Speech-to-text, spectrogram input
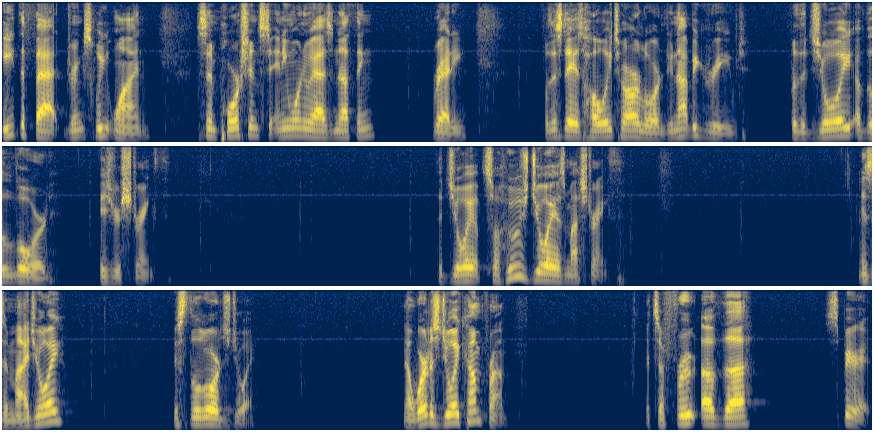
eat the fat, drink sweet wine, send portions to anyone who has nothing ready. For this day is holy to our Lord. Do not be grieved, for the joy of the Lord is your strength." The joy of so whose joy is my strength? Is it my joy? It's the Lord's joy. Now, where does joy come from? It's a fruit of the Spirit.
